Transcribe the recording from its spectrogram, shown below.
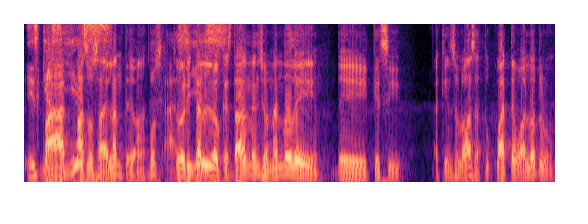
Es que va es. pasos adelante. ¿va? Vos, ahorita es. lo que estabas mencionando de, de que si a quién se lo das, a tu cuate o al otro.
